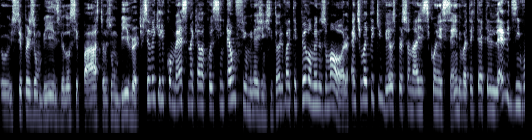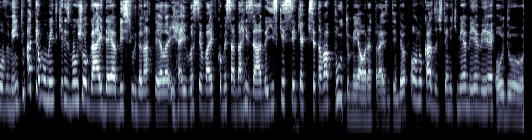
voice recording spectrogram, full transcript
os Stripper Zumbis, Velocipastor, Zumbiver, tipo, você vê que ele começa naquela coisa assim, é um filme, né, gente? Então ele vai ter pelo menos uma hora. A gente vai ter que ver os personagens se conhecendo, vai ter que ter aquele leve desenvolvimento até o momento que eles vão jogar a ideia absurda na tela e aí você vai começar a dar risada e esquecer que aqui você tava puto meia hora atrás, entendeu? Ou no caso do Titanic 666 ou do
